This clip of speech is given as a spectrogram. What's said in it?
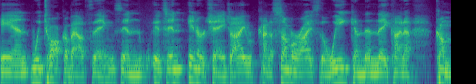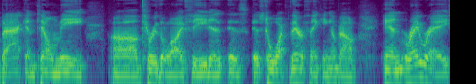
and we talk about things, and it's an interchange. I kind of summarize the week, and then they kind of come back and tell me uh, through the live feed as, as to what they're thinking about. And Ray Ray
